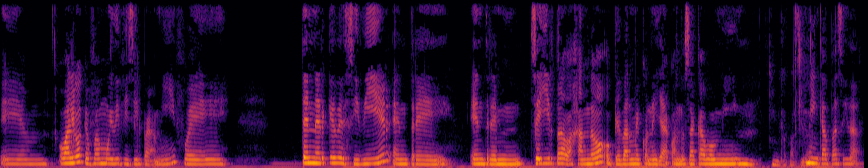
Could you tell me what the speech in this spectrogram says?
em, o algo que fue muy difícil para mí, fue tener que decidir entre, entre seguir trabajando o quedarme con ella cuando se acabó mi, Incapacidad. mi incapacidad,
